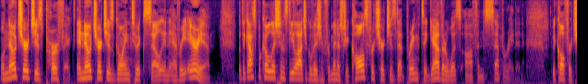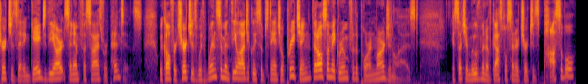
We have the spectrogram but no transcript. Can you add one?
Well, no church is perfect, and no church is going to excel in every area. But the Gospel Coalition's theological vision for ministry calls for churches that bring together what's often separated. We call for churches that engage the arts and emphasize repentance. We call for churches with winsome and theologically substantial preaching that also make room for the poor and marginalized. Is such a movement of gospel centered churches possible?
